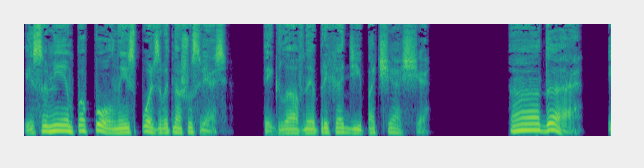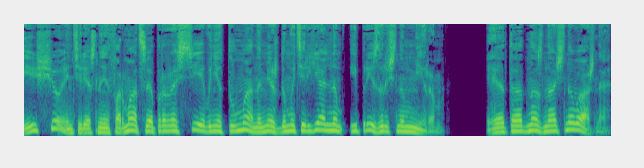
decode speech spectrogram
и сумеем по полной использовать нашу связь. Ты, главное, приходи почаще. А, да. И еще интересная информация про рассеивание тумана между материальным и призрачным миром. Это однозначно важно.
